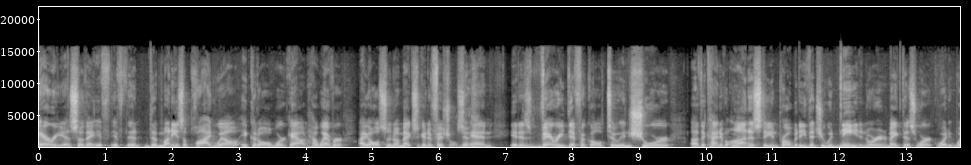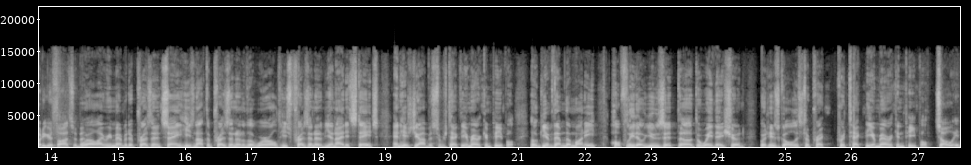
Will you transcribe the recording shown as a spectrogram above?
area, so that if, if the, the money is applied well, it could all work out. However, I also know Mexican officials, yes. and it is very difficult to ensure uh, the kind of honesty and probity that you would need in order to make this work. What, what are your thoughts about Well, I remember the president saying he's not the president of the world, he's president of the United States, and his job is to protect the American people. He'll give them the money. Hopefully, they'll use it uh, the way they should, but his goal is to pre- protect the American people. So, it,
